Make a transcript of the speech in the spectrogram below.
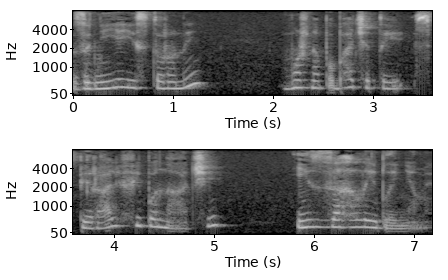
з однієї сторони можна побачити спіраль Фібоначчі із заглибленнями,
